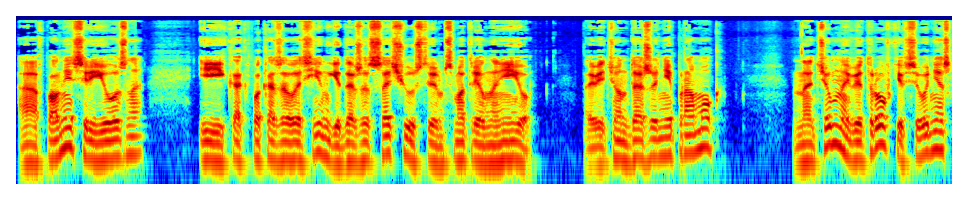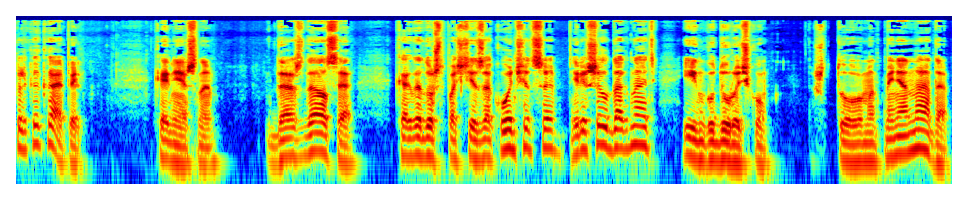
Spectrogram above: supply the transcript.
а вполне серьезно, и, как показалось Инге, даже с сочувствием смотрел на нее. А ведь он даже не промок. На темной ветровке всего несколько капель. Конечно. Дождался, когда дождь почти закончится, и решил догнать Ингу-дурочку. «Что вам от меня надо?»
